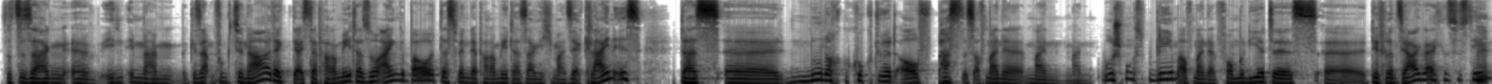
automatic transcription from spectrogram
sozusagen äh, in, in meinem gesamten Funktional, da, da ist der Parameter so eingebaut, dass wenn der Parameter, sage ich mal, sehr klein ist, dass äh, nur noch geguckt wird auf, passt es auf meine, mein, mein Ursprungsproblem, auf mein formuliertes äh, Differentialgleichungssystem. Mhm.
